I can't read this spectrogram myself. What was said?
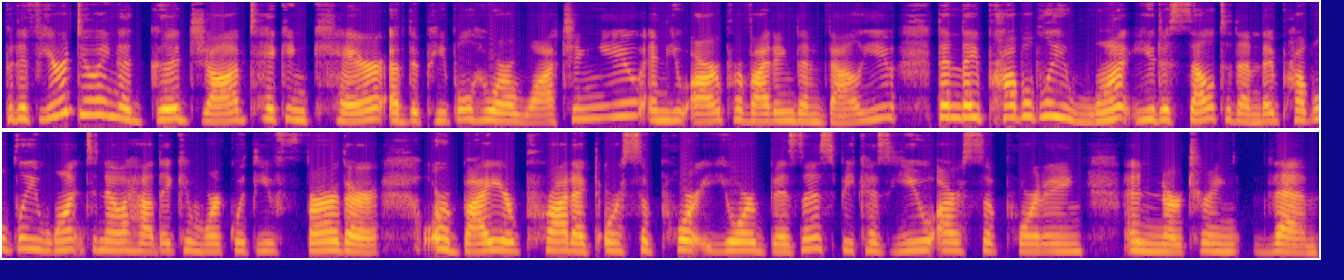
but if you're doing a good job taking care of the people who are watching you and you are providing them value, then they probably want you to sell to them. They probably want to know how they can work with you further or buy your product or support your business because you are supporting and nurturing them.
